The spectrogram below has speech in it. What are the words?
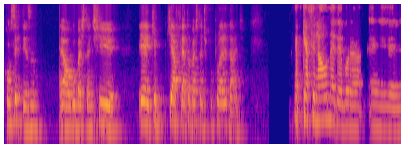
com certeza, é algo bastante é, que, que afeta bastante a popularidade. É porque, afinal, né, Débora, é,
